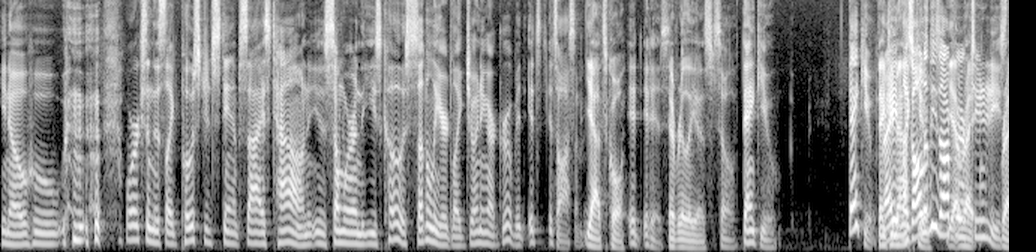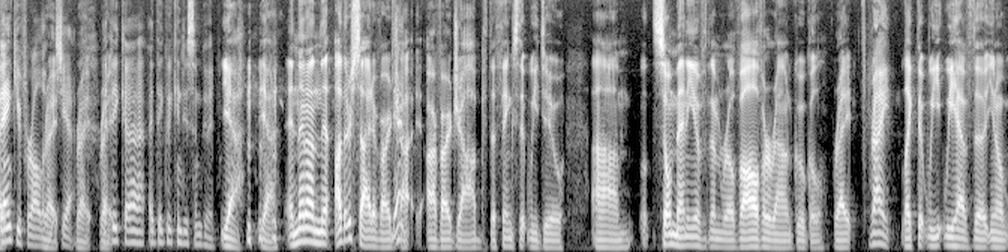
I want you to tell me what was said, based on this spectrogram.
you know who works in this like postage stamp sized town is somewhere in the east coast suddenly you're like joining our group it, it's it's awesome Yeah, it's cool. it, it is It really is. so thank you. Thank you. Thank right? you, like all of these Yeah, right, opportunities. right, Thank you for all of right, this. Yeah. right, right. I think uh, I think we can do some good. Yeah, yeah. and then on the other side of our Yeah. job, of our job, the things that we do, um, so many of them revolve around Google, right? Right. Like that, we we have the you know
